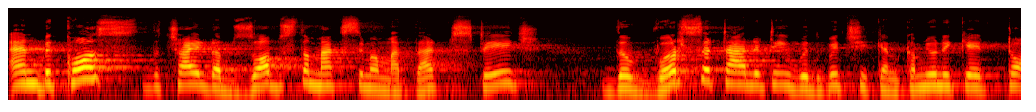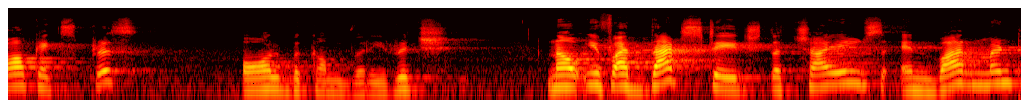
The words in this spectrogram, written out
And because the child absorbs the maximum at that stage, the versatility with which he can communicate, talk, express, all become very rich. Now, if at that stage the child's environment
